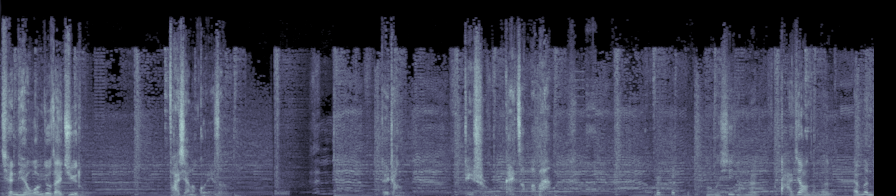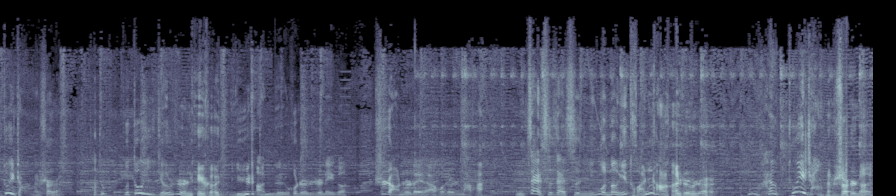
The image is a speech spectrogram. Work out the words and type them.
前天我们就在剧组发现了鬼子，队长，这事儿我们该怎么办？我心想着，大将怎么还问队长的事儿啊？他都不都已经是那个旅长，或者是那个师长之类的，或者是哪怕你再次再次，你给我弄一团长啊，是不是？怎么还有队长的事儿呢？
